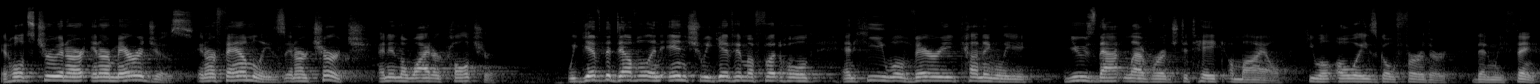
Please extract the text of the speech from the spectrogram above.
It holds true in our, in our marriages, in our families, in our church, and in the wider culture. We give the devil an inch, we give him a foothold, and he will very cunningly use that leverage to take a mile. He will always go further than we think.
